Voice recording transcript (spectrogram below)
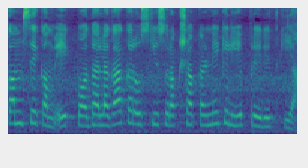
कम से कम एक पौधा लगाकर उसकी सुरक्षा करने के लिए प्रेरित किया।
